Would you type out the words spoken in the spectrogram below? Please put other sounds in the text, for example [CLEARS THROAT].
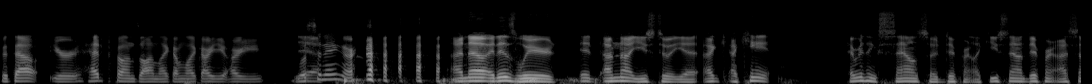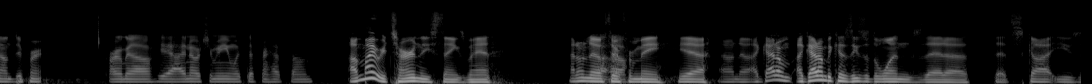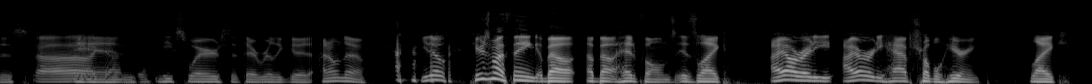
without your headphones on. Like I'm like, are you are you Yeah. listening or? [LAUGHS] I know it is weird. It I'm not used to it yet. I I can't. Everything sounds so different. Like you sound different. I sound different. I know. Yeah, I know what you mean with different headphones. I might return these things, man. I don't know if they're for me. Yeah, I don't know. I got them. I got them because these are the ones that uh that Scott uses, Uh, and gotcha. he swears that they're really good. I don't know. you know, here's my thing about about headphones is like I already I already have trouble hearing. Like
